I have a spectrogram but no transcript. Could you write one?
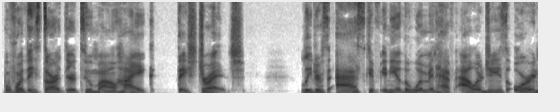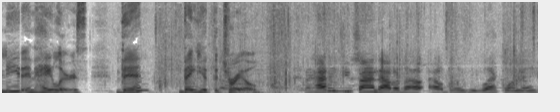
Before they start their two mile hike, they stretch. Leaders ask if any of the women have allergies or need inhalers. Then they hit the trail. So how did you find out about outdoorsy black women?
